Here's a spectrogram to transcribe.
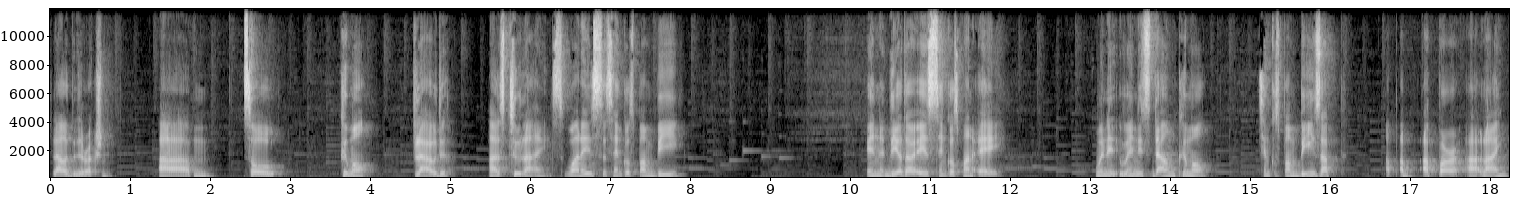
cloud direction. Um, so Kumo cloud has two lines. One is Senko span B and the other is Senko span A. When, it, when it's down Kumo, Senko span B is up, up, up upper uh, line,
